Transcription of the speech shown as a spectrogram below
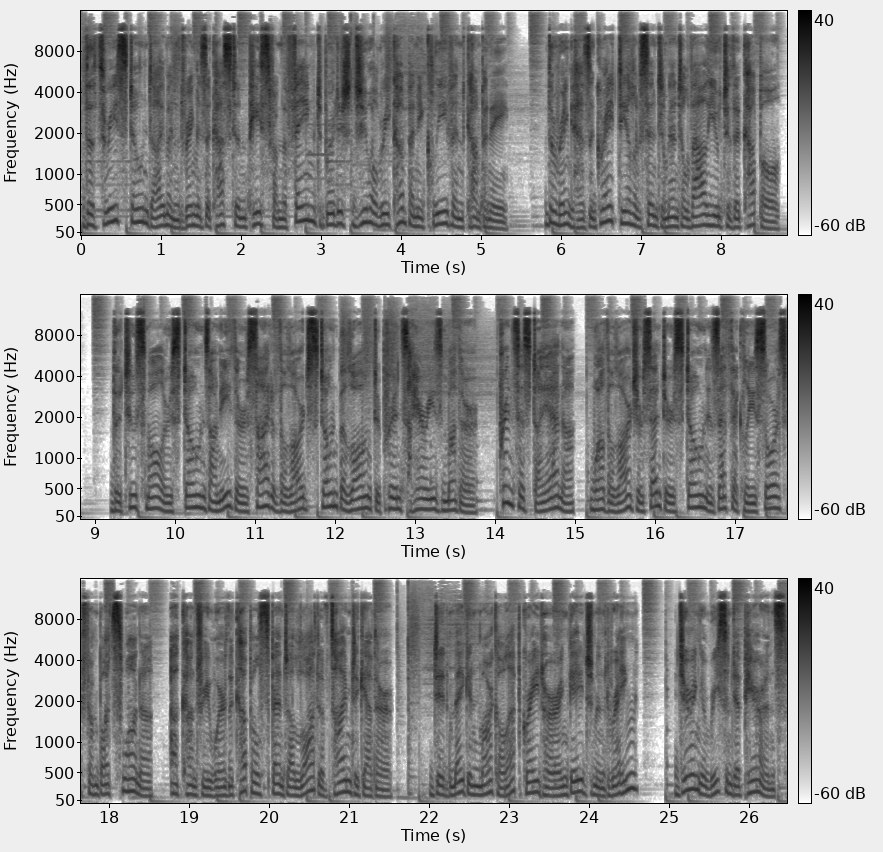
The three-stone diamond ring is a custom piece from the famed British jewelry company Cleave & Company. The ring has a great deal of sentimental value to the couple, the two smaller stones on either side of the large stone belong to Prince Harry's mother, Princess Diana, while the larger center stone is ethically sourced from Botswana, a country where the couple spent a lot of time together. Did Meghan Markle upgrade her engagement ring? During a recent appearance,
